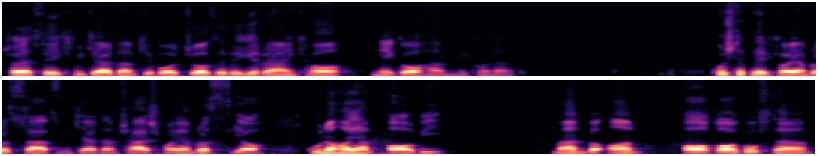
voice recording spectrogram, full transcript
شاید فکر می کردم که با جاذبه رنگ ها نگاهم می کند پشت پلکایم را سبز می کردم چشمهایم را سیاه گونه هایم آبی. من به آن آقا گفتم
